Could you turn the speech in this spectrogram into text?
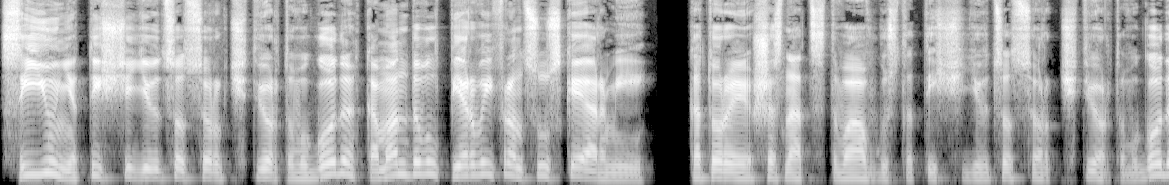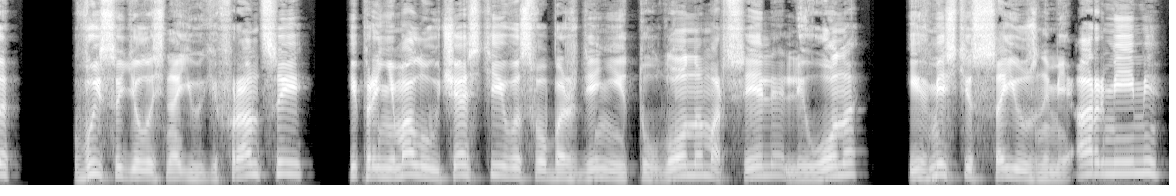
С июня 1944 года командовал первой французской армией, которая 16 августа 1944 года высадилась на юге Франции и принимала участие в освобождении Тулона, Марселя, Леона и вместе с союзными армиями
